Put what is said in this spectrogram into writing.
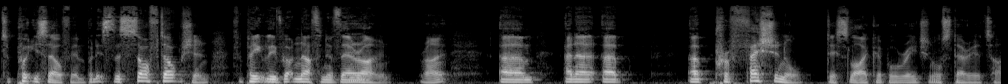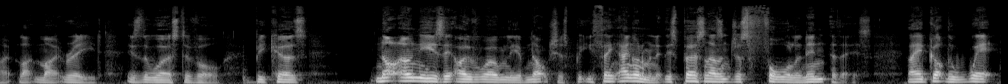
to put yourself in, but it's the soft option for people who've got nothing of their own, right? Um, and a, a a professional dislikable regional stereotype like Mike Reid is the worst of all because not only is it overwhelmingly obnoxious, but you think, hang on a minute, this person hasn't just fallen into this. They had got the wit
